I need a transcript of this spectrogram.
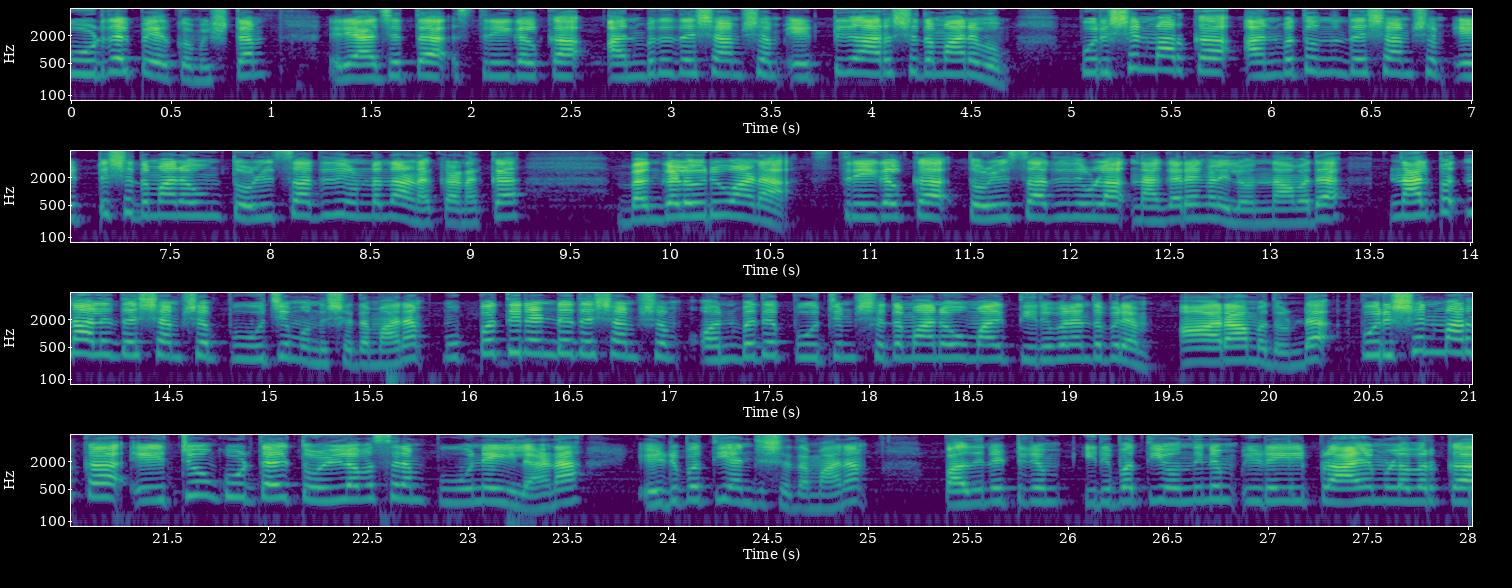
കൂടുതൽ പേർക്കും ഇഷ്ടം. രാജ്യത്ത് സ്ത്രീകൾക്ക് അൻപത് ദശാംശം എട്ട് ആറ് ശതമാനവും പുരുഷന്മാർക്ക് അൻപത്തൊന്ന് ദശാംശം എട്ട് ശതമാനവും തൊഴിൽ സാധ്യതയുണ്ടെന്നാണ് കണക്ക്. ബംഗളൂരുവാണ് സ്ത്രീകൾക്ക് തൊഴിൽ സാധ്യതയുള്ള നഗരങ്ങളിൽ ഒന്നാമത്. നാൽപ്പത്തിനാല് ദശാംശം പൂജ്യം ഒന്ന് ശതമാനം മുപ്പത്തിരണ്ട് ദശാംശം ഒൻപത് പൂജ്യം ശതമാനവുമായി തിരുവനന്തപുരം ആറാമതുണ്ട്. പുരുഷന്മാർക്ക് ഏറ്റവും കൂടുതൽ തൊഴിലവസരം പൂനെയിലാണ് എഴുപത്തിയഞ്ച് ശതമാനം. പതിനെട്ടിനും ഇരുപത്തിയൊന്നിനും ഇടയിൽ പ്രായമുള്ളവർക്ക്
